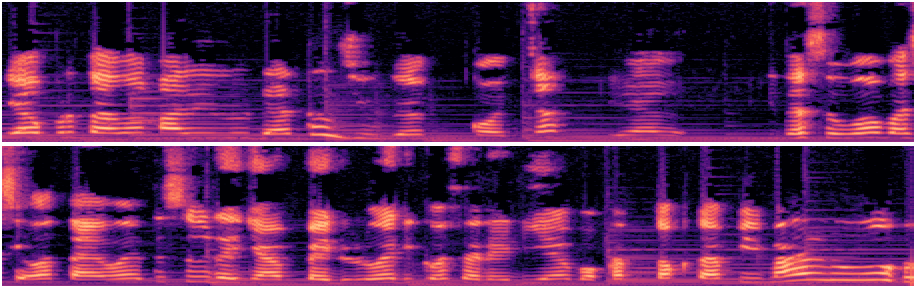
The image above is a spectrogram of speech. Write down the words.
yang pertama kali lu datang juga kocak ya kita semua masih OTW terus lu udah nyampe duluan di kosannya dia mau ketok tapi malu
